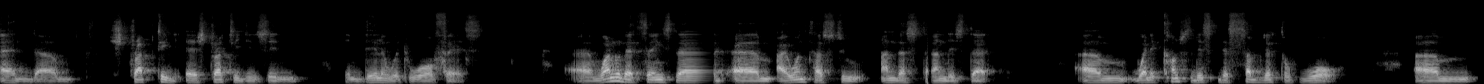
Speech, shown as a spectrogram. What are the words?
and um, strategy, uh, strategies in, in dealing with warfare. Um, one of the things that um, I want us to understand is that um, when it comes to this, the subject of war, um,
